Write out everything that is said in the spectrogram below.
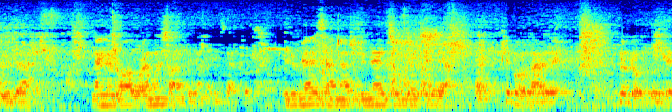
ကိုသာနိုင်ငံတော်ဝိုင်းဝန်းဆောင်ပြရမယ်ဒီစားဖြစ်တယ်။ဒီလိုများဆန္ဒဒီလိုများဆုံးဖြတ်ချက်ရဖြစ်ပေါ်လာတဲ့လွတ်တော်ကိုယ်လေ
